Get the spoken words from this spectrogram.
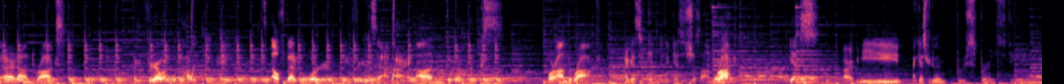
Alright, On the Rocks. If I can figure out how, how to. Okay. It's alphabetical order. I Need to figure this out. Alright, On the Rocks. Or On the Rock. I guess it can. I guess it's just On the Rock. Yes. Alright, we need. I guess we're doing Bruce Springsteen.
